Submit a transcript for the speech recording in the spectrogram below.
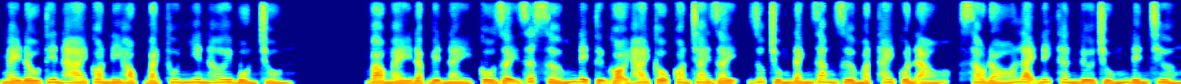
Ngày đầu tiên hai con đi học Bạch Thu Nhiên hơi bồn chồn. Vào ngày đặc biệt này, cô dậy rất sớm để tự gọi hai cậu con trai dậy, giúp chúng đánh răng rửa mặt thay quần áo, sau đó lại đích thân đưa chúng đến trường.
